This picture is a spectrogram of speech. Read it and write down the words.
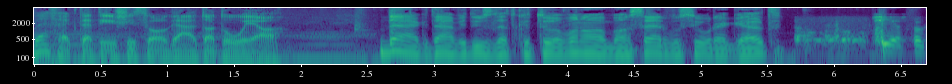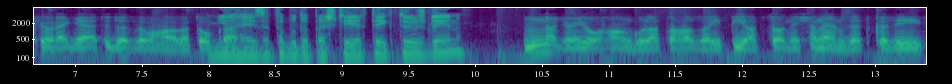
befektetési szolgáltatója. Deák Dávid üzletkötő a vonalban, szervusz, jó reggelt! Sziasztok, jó reggelt, üdvözlöm a hallgatókat! Mi a helyzet a Budapesti értéktősdén? Nagyon jó hangulat a hazai piacon és a nemzetközi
